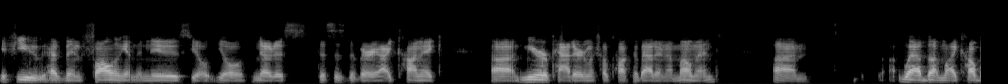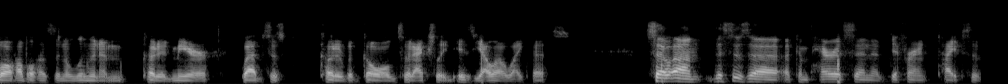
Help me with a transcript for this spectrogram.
if you have been following it in the news, you'll, you'll notice this is the very iconic uh, mirror pattern, which I'll talk about in a moment. Um, Webb, unlike Hubble, Hubble has an aluminum coated mirror. Webb's is coated with gold, so it actually is yellow like this. So um, this is a, a, comparison of different types of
